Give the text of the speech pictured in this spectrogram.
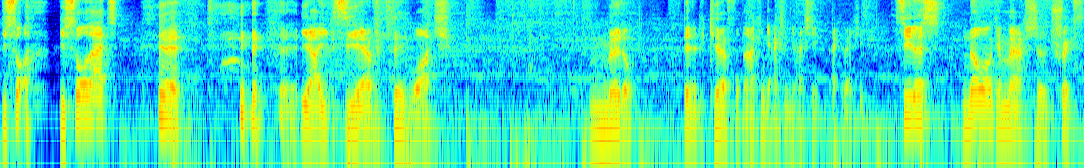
You saw you saw that? yeah, you can see everything. Watch. Middle. Better be careful. Now I can actually actually I can actually see this? No one can match the tricks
